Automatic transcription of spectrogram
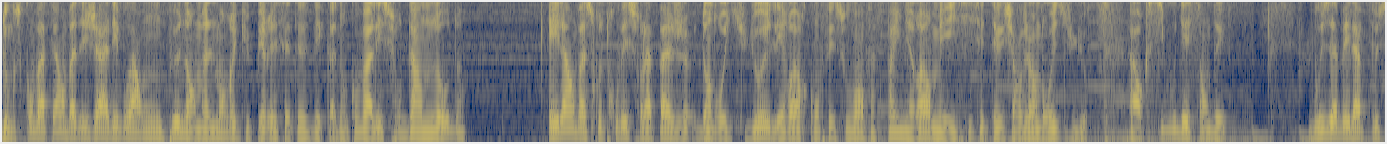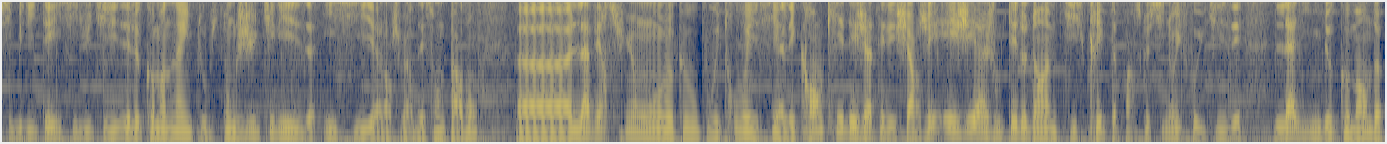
Donc ce qu'on va faire, on va déjà aller voir où on peut normalement récupérer cette SDK. Donc on va aller sur Download et là, on va se retrouver sur la page d'Android Studio et l'erreur qu'on fait souvent, enfin c'est pas une erreur, mais ici c'est télécharger Android Studio. Alors que si vous descendez, vous avez la possibilité ici d'utiliser le Command Line Tools. Donc j'utilise ici, alors je vais redescendre, pardon, euh, la version euh, que vous pouvez trouver ici à l'écran qui est déjà téléchargée et j'ai ajouté dedans un petit script parce que sinon il faut utiliser la ligne de commande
